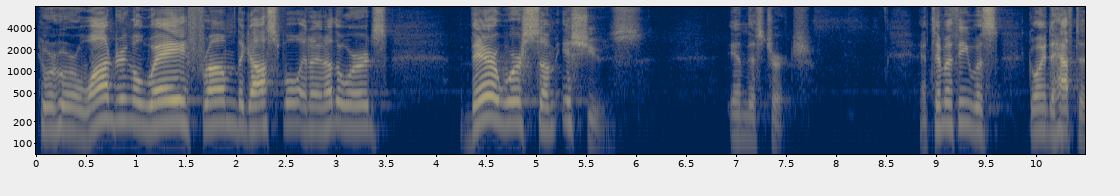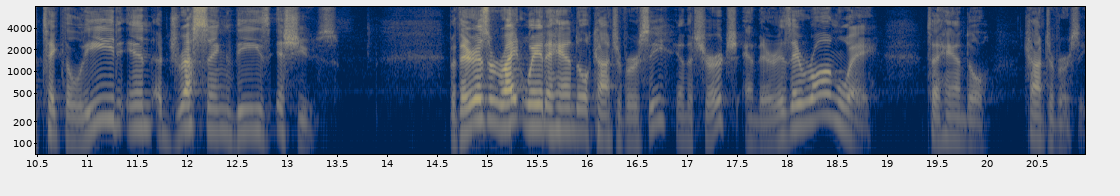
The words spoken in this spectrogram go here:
who were, who were wandering away from the gospel. And in other words, there were some issues in this church. And Timothy was going to have to take the lead in addressing these issues. But there is a right way to handle controversy in the church, and there is a wrong way to handle controversy.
